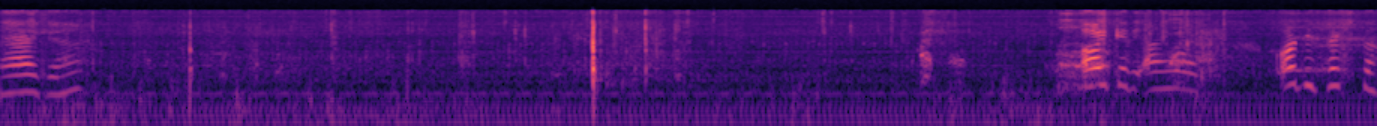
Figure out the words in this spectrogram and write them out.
Hè? Oh, ik heb die aangeraakt. Oh, die vechten.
